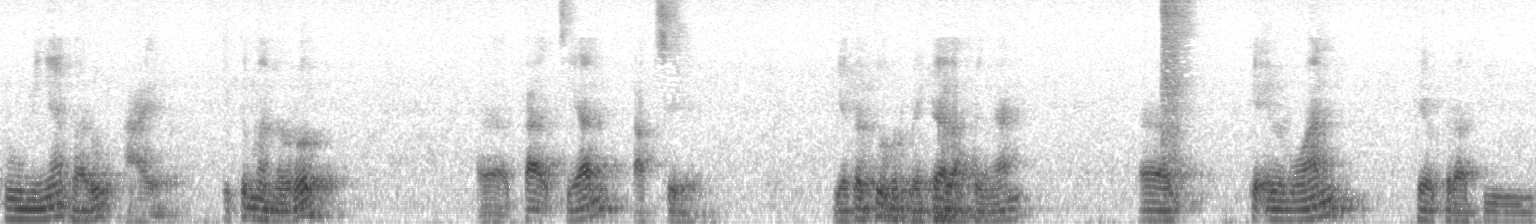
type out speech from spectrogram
buminya baru air. Itu menurut eh, kajian tafsir. Ya tentu berbeda lah dengan eh, keilmuan geografi.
